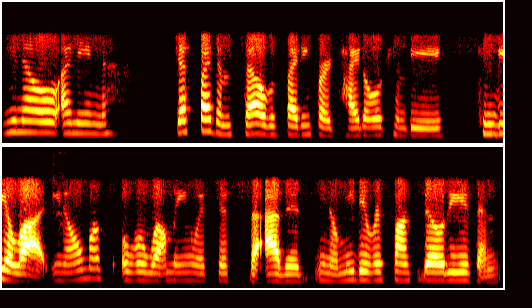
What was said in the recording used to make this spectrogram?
You know, I mean, just by themselves, fighting for a title can be can be a lot. You know, almost overwhelming with just the added, you know, media responsibilities and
